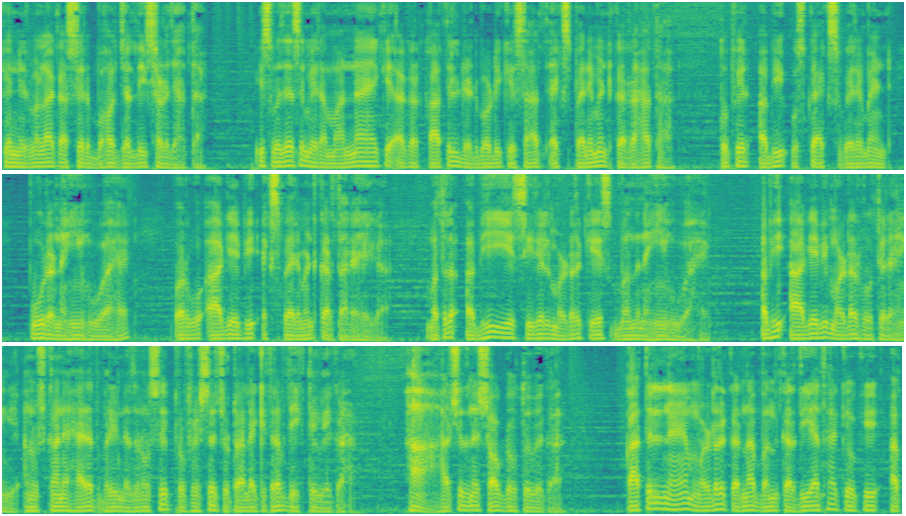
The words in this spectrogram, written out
कि निर्मला का सिर बहुत जल्दी सड़ जाता। इस वजह से मेरा मानना है कि अगर कातिल डेड बॉडी के साथ एक्सपेरिमेंट कर रहा था तो फिर अभी उसका एक्सपेरिमेंट पूरा नहीं हुआ है और वो आगे भी एक्सपेरिमेंट करता रहेगा। मतलब अभी ये सीरियल मर्डर केस बंद नहीं हुआ है। अभी आगे भी मर्डर होते रहेंगे। अनुष्का ने हैरत भरी नज़रों से प्रोफेसर चौटाला की तरफ़ देखते हुए कहा। हाँ हर्षद ने शॉक्ड होते हुए कहा। कातिल ने मर्डर करना बंद कर दिया था क्योंकि अब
